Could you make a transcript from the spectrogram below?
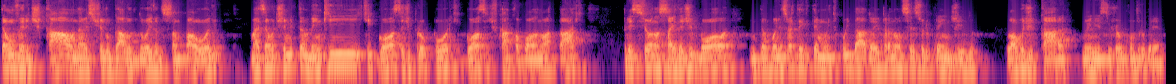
tão vertical, né? O estilo galo doido do São Paulo, mas é um time também que, que gosta de propor, que gosta de ficar com a bola no ataque, pressiona a saída de bola, então o Corinthians vai ter que ter muito cuidado aí para não ser surpreendido logo de cara no início do jogo contra o Grêmio.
